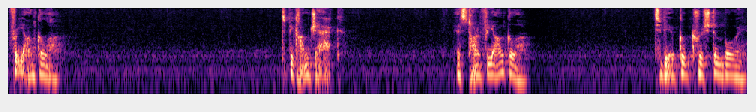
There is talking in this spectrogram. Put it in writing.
for Yankala to become Jack. It's time for Yankala to be a good Christian boy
